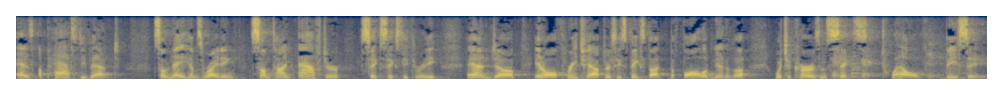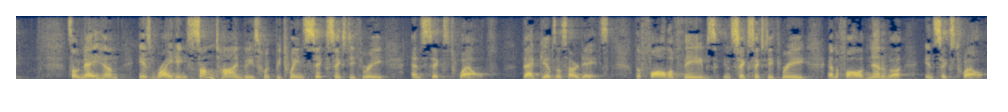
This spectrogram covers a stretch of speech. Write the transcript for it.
as a past event. So Nahum's writing sometime after 663. And uh, in all three chapters, he speaks about the fall of Nineveh, which occurs in 612 BC. So Nahum is writing sometime between 663 and 612. That gives us our dates. The fall of Thebes in 663 and the fall of Nineveh in 612.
